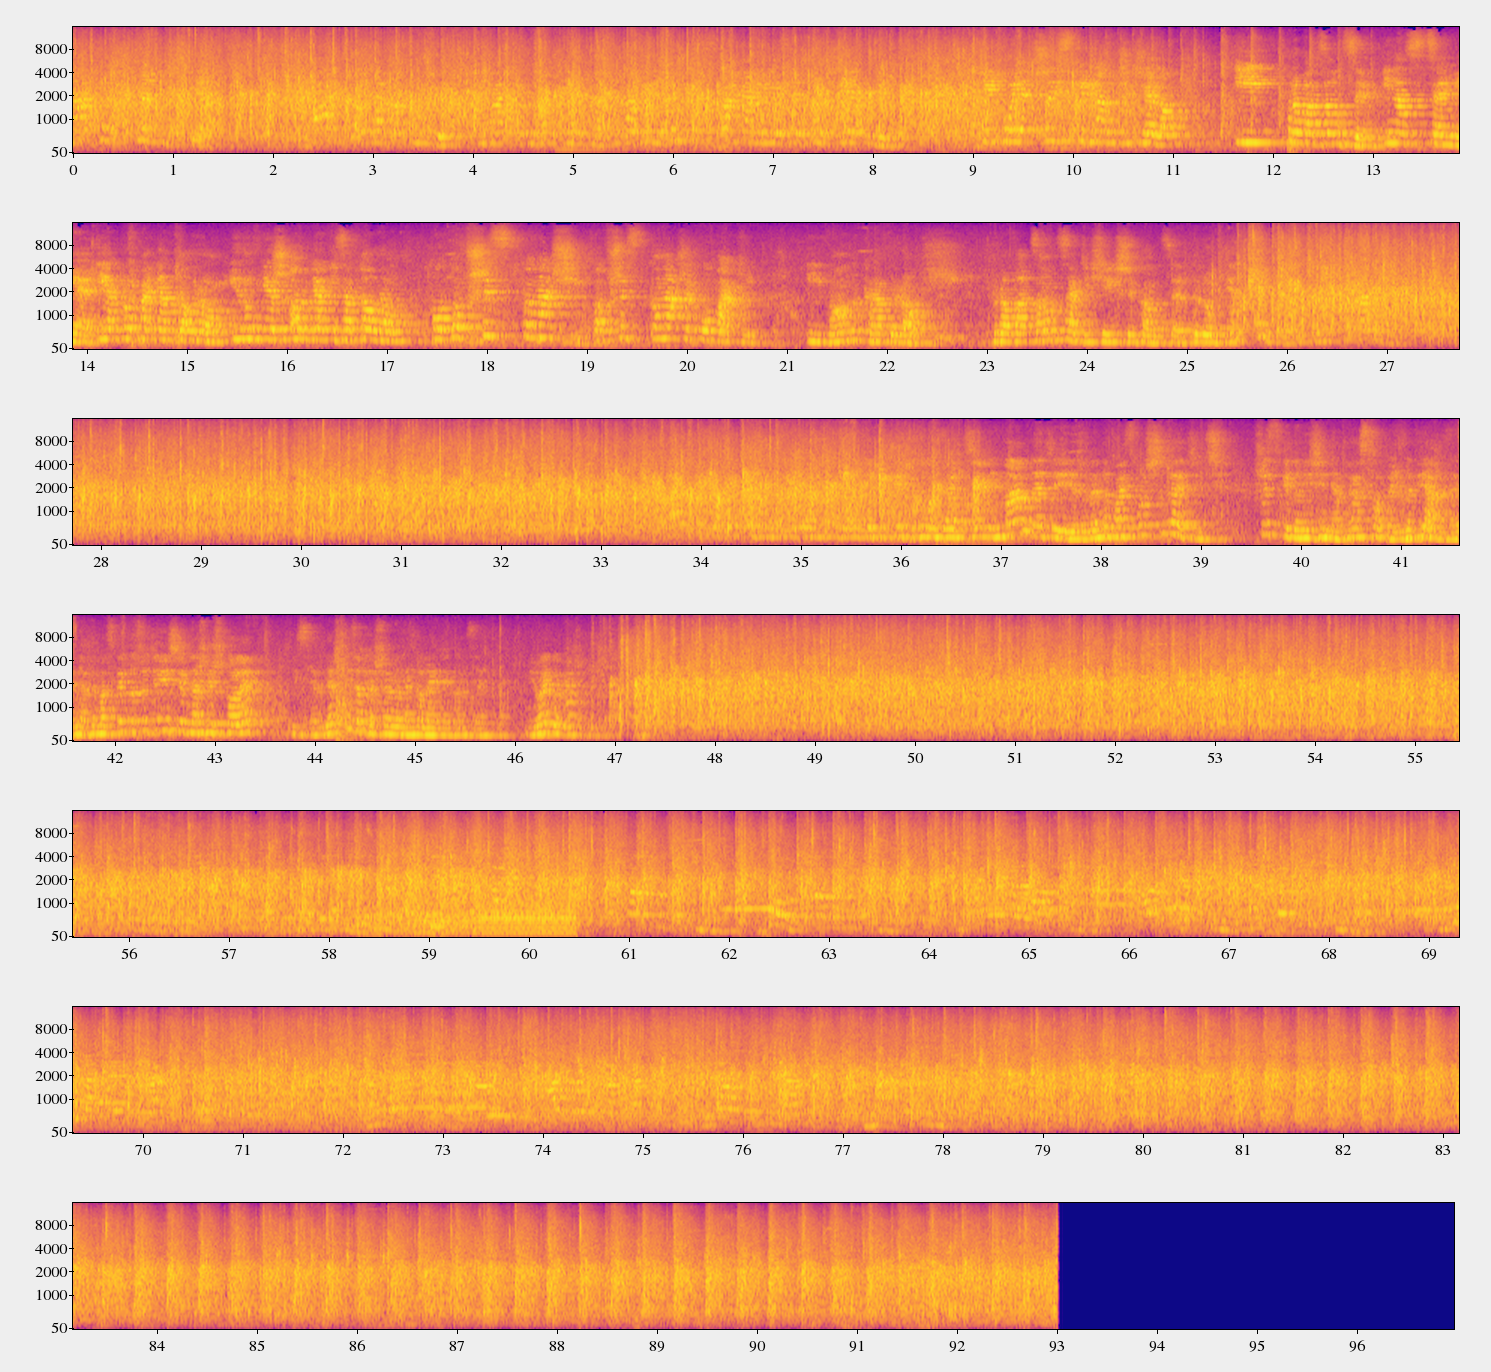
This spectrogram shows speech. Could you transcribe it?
nasze szczęście. Bardzo na to liczyć i bardzo dużo wiedza. Słuchajcie, jesteście wspaniali, jesteście świetni. Dziękuję wszystkim nauczycielom i prowadzącym, i na scenie, i akompaniatorom, i również organizatorom, bo to wszystko nasi, to wszystko nasze chłopaki. Iwonka Brosz, prowadząca dzisiejszy koncert również. Mam nadzieję, że będą Państwo śledzić wszystkie doniesienia prasowe i medialne na temat tego, co dzieje się w naszej szkole i serdecznie zapraszamy na kolejne koncerty. Miłego wieczoru.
